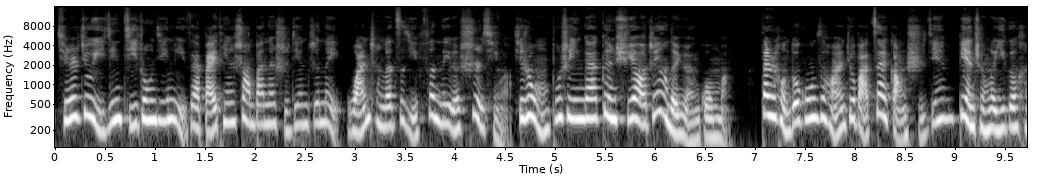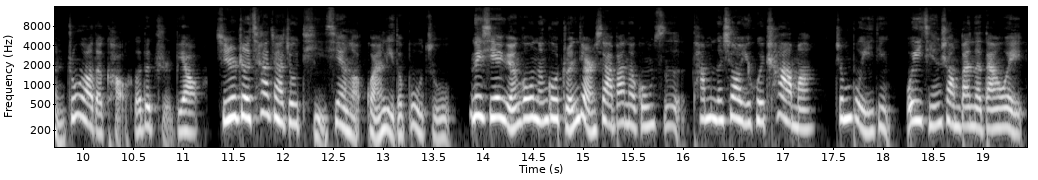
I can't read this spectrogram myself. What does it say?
其实就已经集中精力在白天上班的时间之内完成了自己分内的事情了。其实我们不是应该更需要这样的员工吗？但是很多公司好像就把在岗时间变成了一个很重要的考核的指标，其实这恰恰就体现了管理的不足。那些员工能够准点下班的公司，他们的效益会差吗？真不一定。我以前上班的单位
